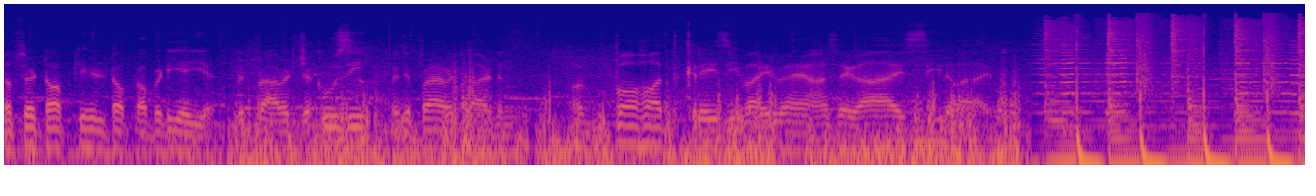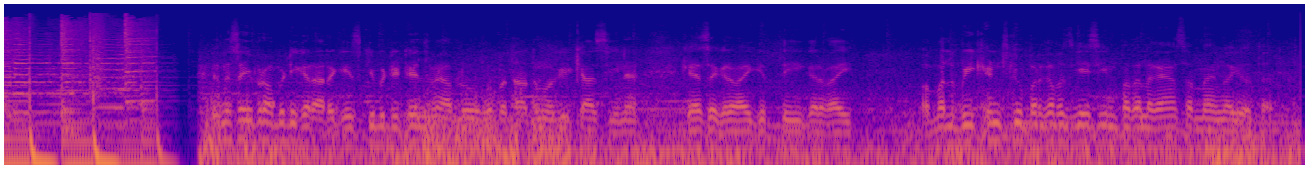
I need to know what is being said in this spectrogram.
सबसे टॉप की हिल टॉप प्रॉपर्टी यही है। With private jacuzzi with private garden और बहुत क्रेजी वाइब है यहाँ से गाइस सी द वाइब इतने सही प्रॉपर्टी करा रखी है। इसकी भी डिटेल्स मैं आप लोगों को बता दूँगा कि क्या सीन है, कैसे करवाई, कितनी करवाई। मतलब वीकेंड्स के ऊपर का बस ये सीन पता लगाया सब महँगा ही होता है।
